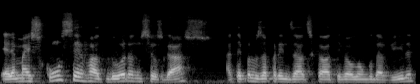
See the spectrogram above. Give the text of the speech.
ela é mais conservadora nos seus gastos, até pelos aprendizados que ela teve ao longo da vida,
